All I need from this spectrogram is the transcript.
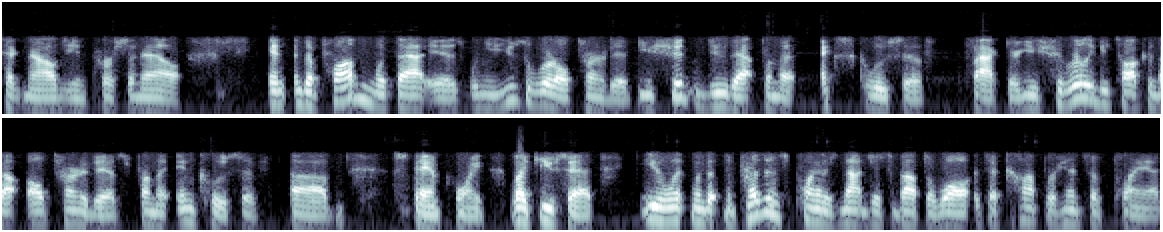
technology and personnel. And, and the problem with that is when you use the word alternative, you shouldn't do that from an exclusive factor. You should really be talking about alternatives from an inclusive uh, standpoint. Like you said, you know, when, when the, the president's plan is not just about the wall, it's a comprehensive plan.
